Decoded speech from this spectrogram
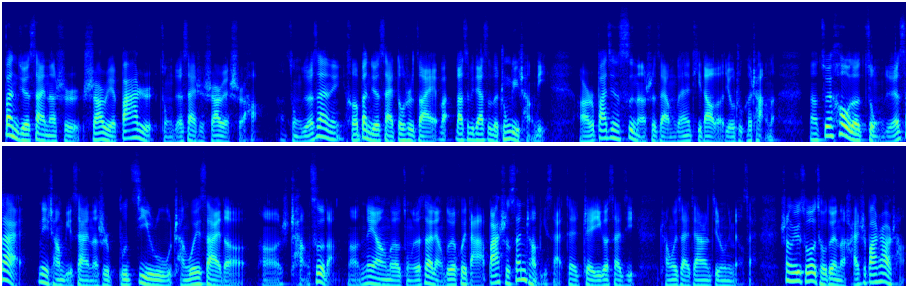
半决赛呢是十二月八日，总决赛是十二月十号。总决赛和半决赛都是在拉斯维加斯的中立场地，而八进四呢是在我们刚才提到的有主客场的。那最后的总决赛那场比赛呢是不计入常规赛的呃场次的啊，那样的总决赛两队会打八十三场比赛，在这一个赛季常规赛加上季中锦标赛，剩余所有球队呢还是八十二场。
